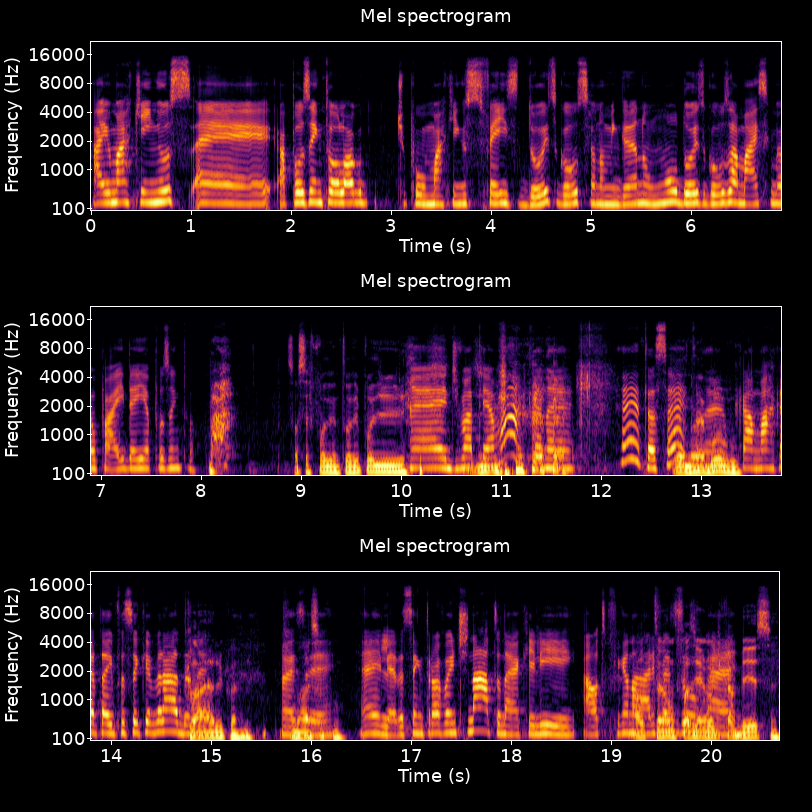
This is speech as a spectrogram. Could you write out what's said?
Aí o Marquinhos é, aposentou logo. Tipo, o Marquinhos fez dois gols, se eu não me engano, um ou dois gols a mais que meu pai, daí aposentou. Bah, só se aposentou depois de. É, de bater a marca, né? É, tá certo, Não é né? bobo. Porque a marca tá aí pra ser quebrada, né? Claro, claro. Mas Massa, é. pô. É, ele era centroavante nato, né? Aquele alto que fica na área e Altão, faz gol. fazia gol de é. cabeça.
